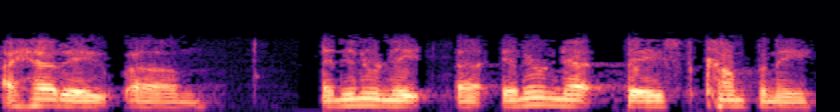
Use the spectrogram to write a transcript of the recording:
I had a um, an internet uh, internet-based company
